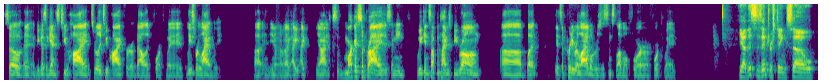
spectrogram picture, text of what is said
So uh, because again, it's too high. It's really too high for a valid fourth wave, at least reliably. Uh, you know, I, I, you know, it's market surprise. I mean, we can sometimes be wrong, uh, but it's a pretty reliable resistance level for fourth wave. Yeah, this is interesting. So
